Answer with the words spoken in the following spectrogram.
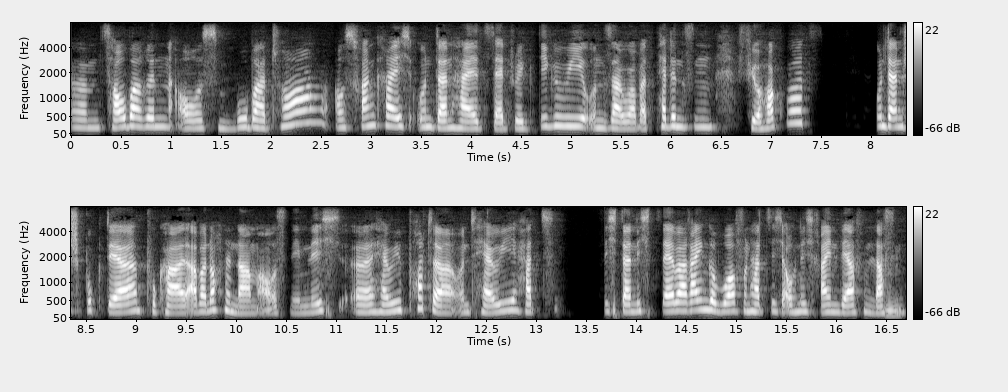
ähm, Zauberin aus Beaubaton aus Frankreich und dann halt Cedric Diggory, unser Robert Pattinson für Hogwarts. Und dann spuckt der Pokal aber noch einen Namen aus, nämlich äh, Harry Potter. Und Harry hat sich da nicht selber reingeworfen und hat sich auch nicht reinwerfen lassen,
